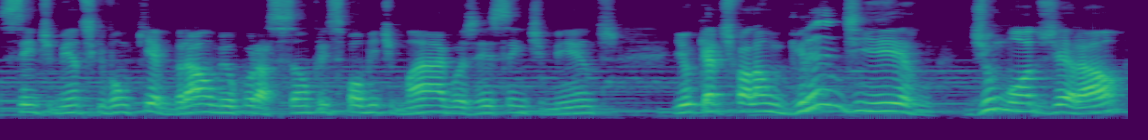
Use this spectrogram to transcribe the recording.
sentimentos que vão quebrar o meu coração, principalmente mágoas, ressentimentos. E eu quero te falar um grande erro, de um modo geral,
